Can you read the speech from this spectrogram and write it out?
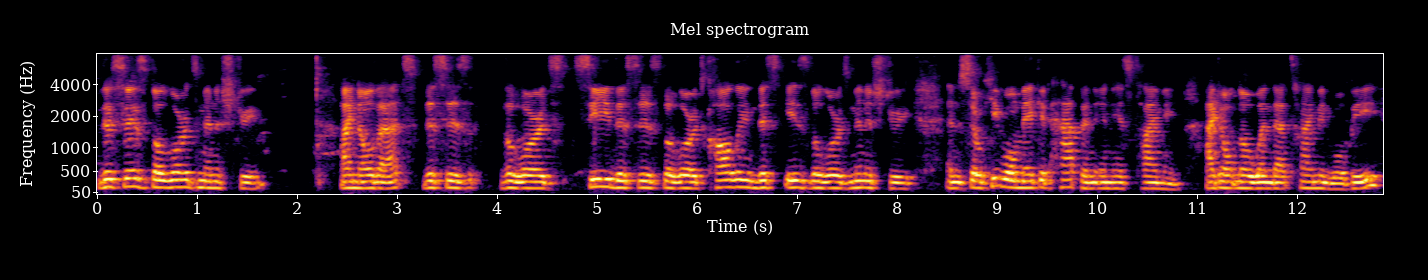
This is the Lord's ministry. I know that. This is the Lord's seed. This is the Lord's calling. This is the Lord's ministry. And so He will make it happen in His timing. I don't know when that timing will be.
